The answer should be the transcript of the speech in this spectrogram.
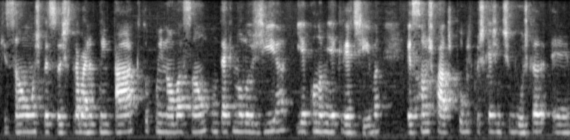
que são as pessoas que trabalham com impacto, com inovação, com tecnologia e economia criativa. Esses são os quatro públicos que a gente busca é,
